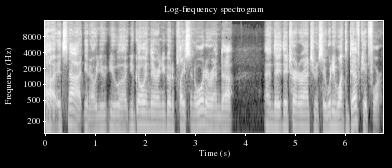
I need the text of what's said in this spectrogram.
uh, it's not you know you you uh, you go in there and you go to place an order and uh, and they, they turn around to you and say what do you want the dev kit for?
